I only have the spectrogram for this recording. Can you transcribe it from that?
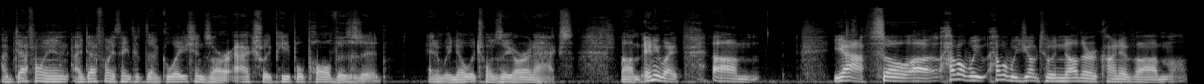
I, definitely, I definitely think that the Galatians are actually people Paul visited, and we know which ones they are in Acts. Um, anyway, um, yeah. So uh, how about we how about we jump to another kind of um,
